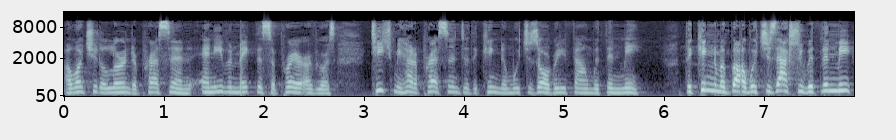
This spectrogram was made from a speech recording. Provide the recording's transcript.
I want you to learn to press in and even make this a prayer of yours. Teach me how to press into the kingdom which is already found within me. The kingdom of God, which is actually within me,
